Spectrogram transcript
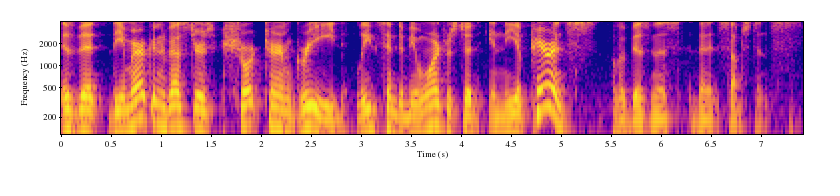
is that the American investor's short-term greed leads him to be more interested in the appearance of a business than its substance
